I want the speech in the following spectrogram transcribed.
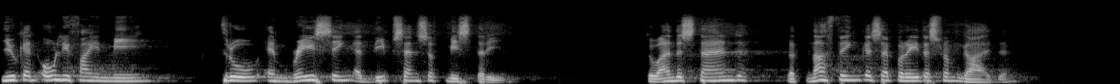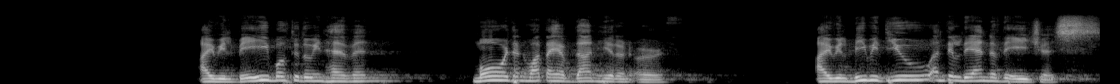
You can only find me through embracing a deep sense of mystery. To understand that nothing can separate us from God. I will be able to do in heaven more than what I have done here on earth. I will be with you until the end of the ages.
